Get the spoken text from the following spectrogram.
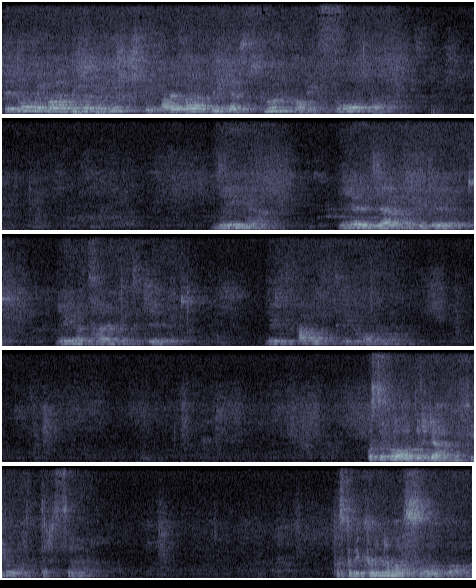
Det är då vi bara ber på riktigt, när vi bara ber fullkomligt sårbart. Ge. Ge ditt hjärta till Gud. Ge dina tankar till Gud. Ge ditt allt till honom. Och så var det det där med förlåtelse. För ska vi kunna vara sårbara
